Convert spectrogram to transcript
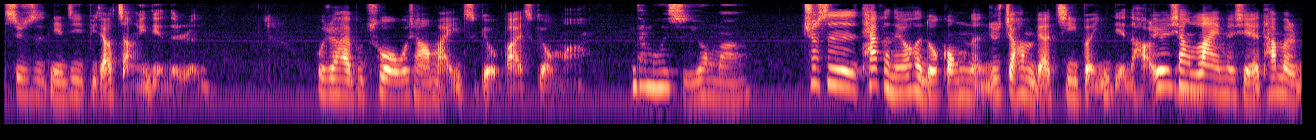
就是年纪比较长一点的人。我觉得还不错，我想要买一只给我爸，一只给我妈。那他们会使用吗？就是它可能有很多功能，就是叫他们比较基本一点的好，因为像 Line 那些，他们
